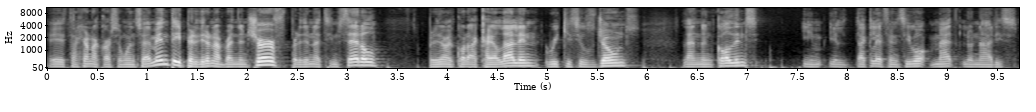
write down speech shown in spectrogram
Eh, trajeron a Carson Wentz obviamente y perdieron a Brandon Scherf, perdieron a Tim Settle, perdieron al a Kyle Allen, Ricky Seals Jones, Landon Collins y, el tackle defensivo Matt Lonaris.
